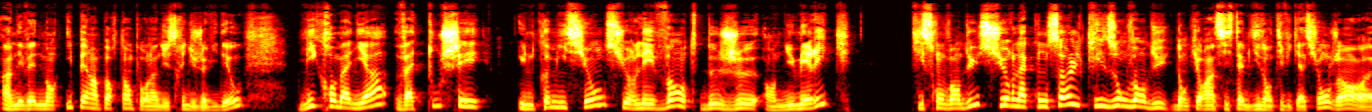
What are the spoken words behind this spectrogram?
un événement hyper important pour l'industrie du jeu vidéo. Micromania va toucher une commission sur les ventes de jeux en numérique qui seront vendus sur la console qu'ils ont vendue. Donc il y aura un système d'identification, genre, je euh,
